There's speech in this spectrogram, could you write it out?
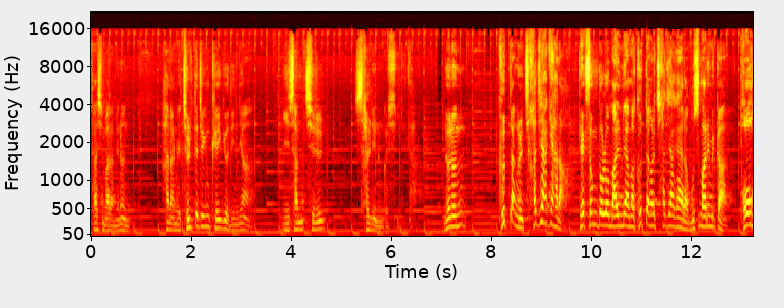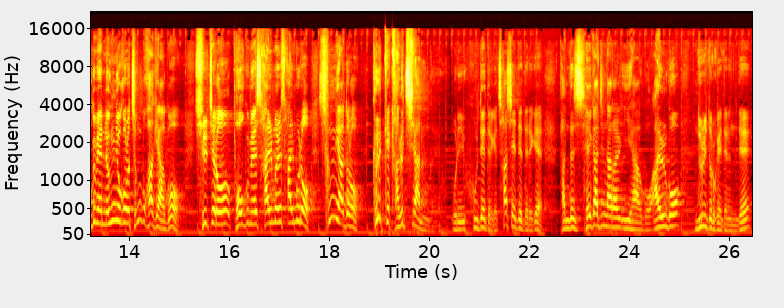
다시 말하면은 하나님의 절대적인 계획이 어딨냐? 237 살리는 것입니다. 너는 그 땅을 차지하게 하라. 백성들로 말미암아 그 땅을 차지하게 하라. 무슨 말입니까? 복음의 능력으로 정복하게 하고 실제로 복음의 삶을 삶으로 승리하도록 그렇게 가르치라는 거예요. 우리 후대들에게 차세대들에게 반드시 세 가지 나라를 이해하고 알고 누리도록 해야 되는데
